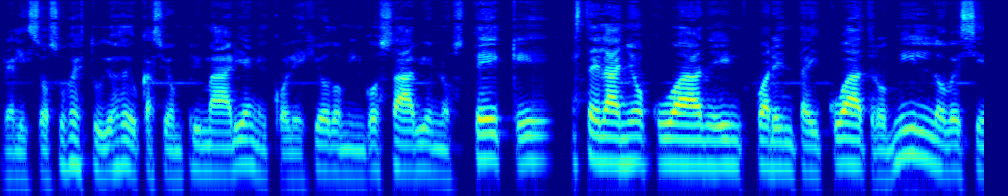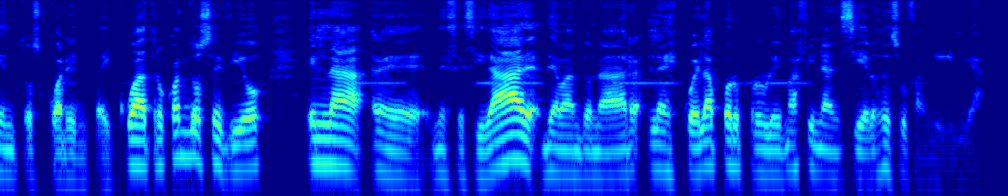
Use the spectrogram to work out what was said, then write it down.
Realizó sus estudios de educación primaria en el Colegio Domingo Sabio en Los Teques hasta el año 44, 1944, cuando se vio en la eh, necesidad de abandonar la escuela por problemas financieros de su familia.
